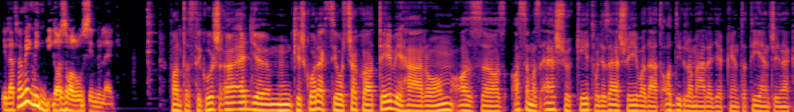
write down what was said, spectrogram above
Illetve még mindig az valószínűleg. Fantasztikus. Egy kis korrekció, csak a TV3 az, az azt hiszem az első két vagy az első évadát addigra már egyébként a TNG-nek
